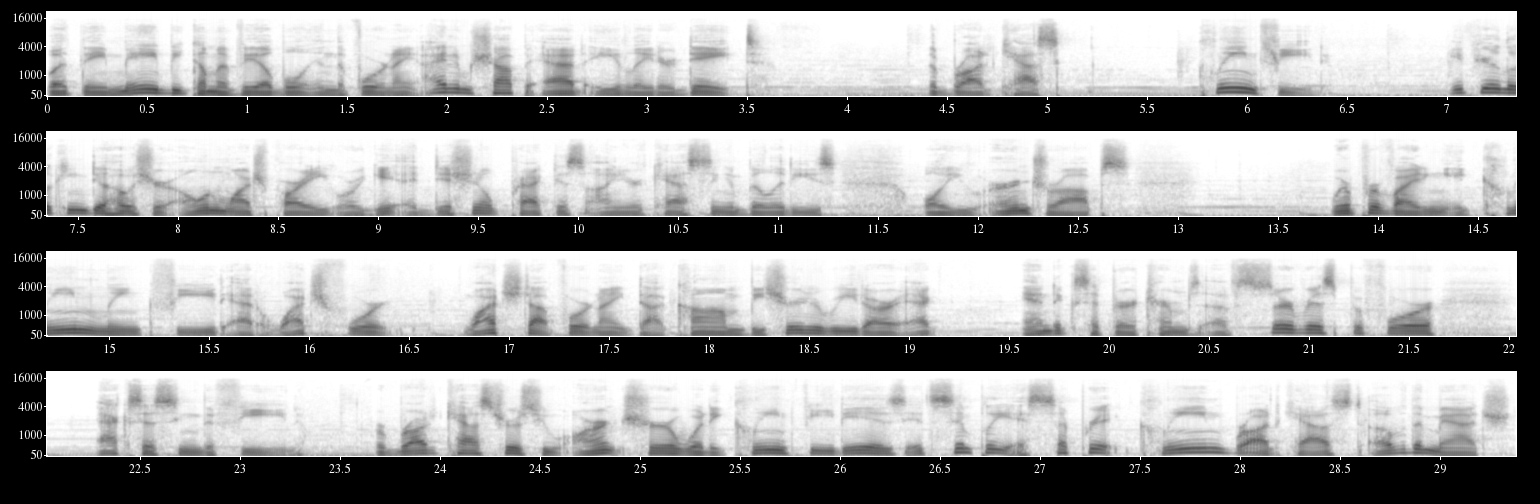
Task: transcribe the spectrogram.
But they may become available in the Fortnite item shop at a later date. The broadcast clean feed if you're looking to host your own watch party or get additional practice on your casting abilities while you earn drops, we're providing a clean link feed at watchfort watch.fortnite.com. Be sure to read our act and accept our terms of service before accessing the feed. For broadcasters who aren't sure what a clean feed is, it's simply a separate, clean broadcast of the match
